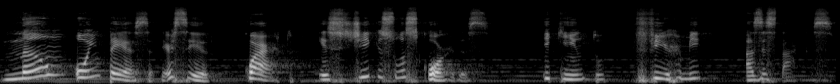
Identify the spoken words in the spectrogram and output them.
Não o impeça. Terceiro, quarto, estique suas cordas. E quinto, firme as estacas.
